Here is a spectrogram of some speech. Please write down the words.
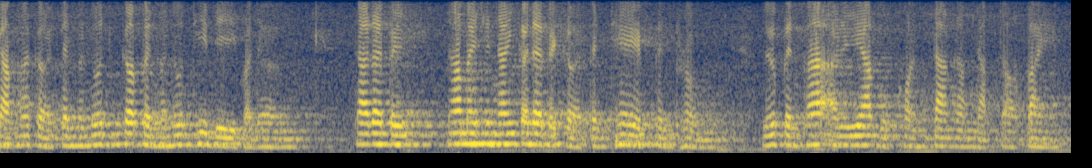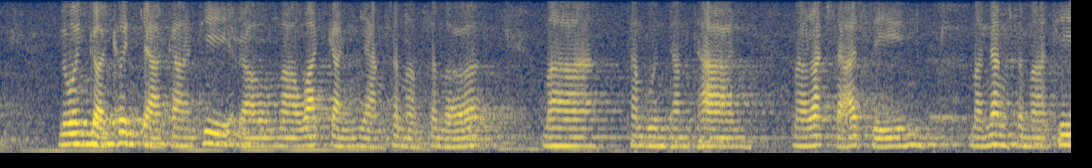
กลับมาเกิดเป็นมนุษย์ก็เป็นมนุษย์ที่ดีกว่าเดิม ถ้าได้ไปถ้าไม่เช่นนั้นก็ได้ไปเกิดเป็นเทพเป็นพรหมหรือเป็นพระอริยบุคคลตามลำดับต่อไปล้วนเกิดขึ้นจากการที่เรามาวัดกันอย่างสม่ำเสมอ มาทำบุญทำทาน มารักษาศีล มานั่งสมาธิ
